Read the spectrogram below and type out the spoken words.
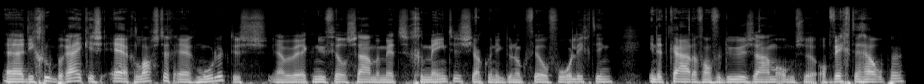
Eh, die groep bereiken is erg lastig, erg moeilijk. Dus ja, we werken nu veel samen met gemeentes. Jacco en ik doen ook veel voorlichting in het kader van verduurzamen om ze op weg te helpen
